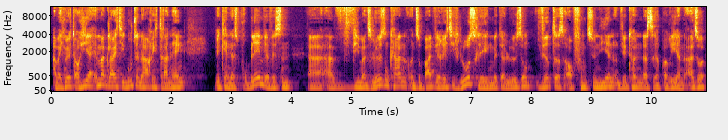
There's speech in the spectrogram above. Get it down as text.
Aber ich möchte auch hier immer gleich die gute Nachricht dranhängen. Wir kennen das Problem, wir wissen, äh, wie man es lösen kann. Und sobald wir richtig loslegen mit der Lösung, wird das auch funktionieren und wir können das reparieren. Also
